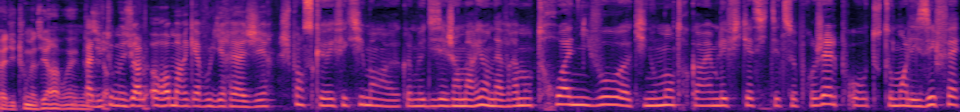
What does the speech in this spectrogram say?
Pas du tout mesurable, oui. pas du tout mesurable. Aurore Marga, vous vouliez réagir? Je pense qu'effectivement, euh, comme le disait Jean-Marie, on a vraiment trois niveaux euh, qui nous montrent quand même l'efficacité de ce projet, tout au moins les effets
